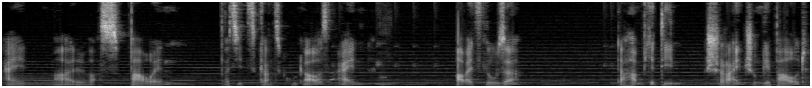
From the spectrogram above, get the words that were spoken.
einmal was bauen. Da sieht es ganz gut aus. Ein Arbeitsloser. Da haben wir den Schrein schon gebaut.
